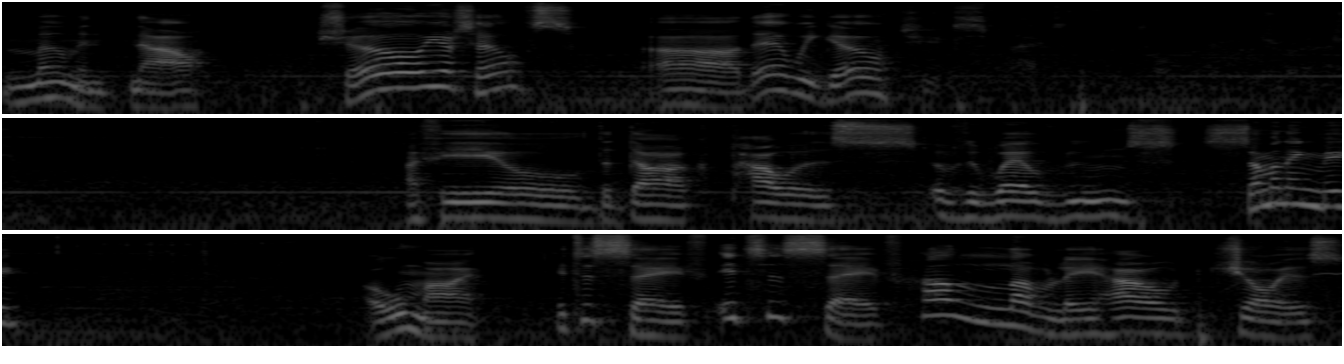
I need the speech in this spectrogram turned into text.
moment now. Show yourselves. Ah, there we go. What'd you expect? Totally trash. I feel the dark powers of the whale runes summoning me. Oh my. It's a save. It's a save. How lovely. How joyous.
